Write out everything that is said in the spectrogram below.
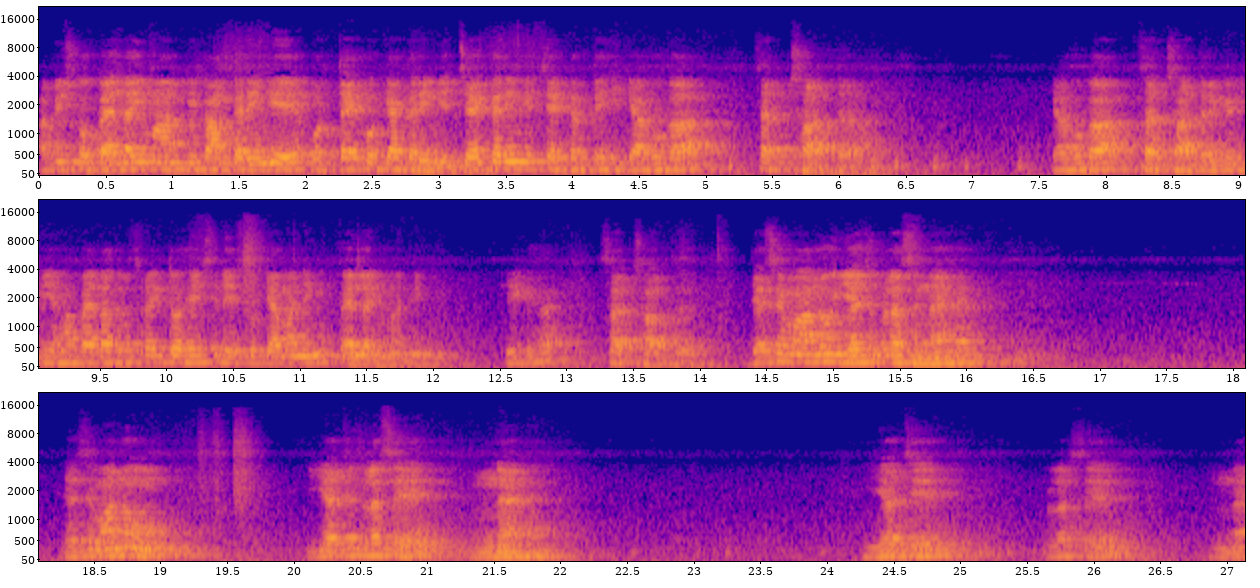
अब इसको पहला ही मान के काम करेंगे और तय को क्या करेंगे? चेक करेंगे, चेक करते ही क्या होगा? सत छात्र। क्या होगा? सत छात्र, क्योंकि यहाँ पहला दूसरा ही तो है, इसलिए इसको क्या मानेंगे? पहला ही मानेंगे। ठीक है? सत छात्र। जैसे मान लो यज प्लस न है, जैसे मानो यज प्लस न है। यज प्लस न।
